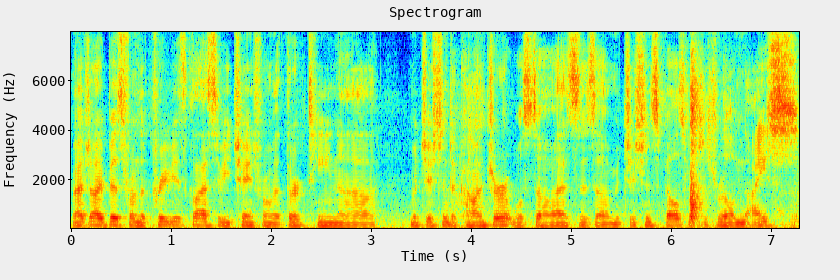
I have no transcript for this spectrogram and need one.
Magi Abyss from the previous class, if you change from a 13 uh, magician to conjure. Will still has his uh, magician spells, which is real nice.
